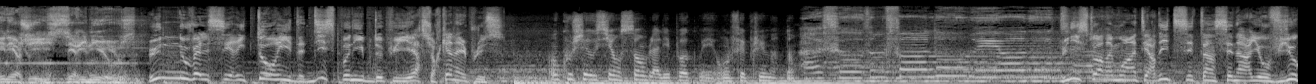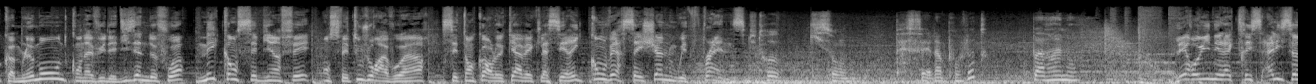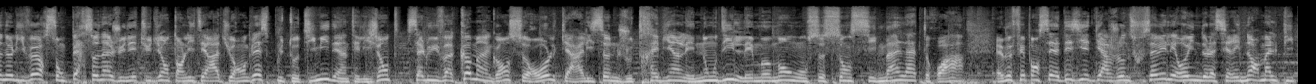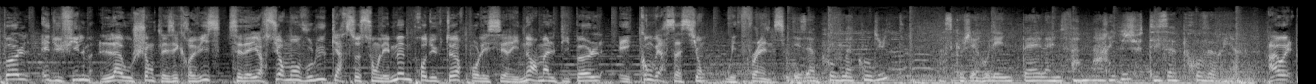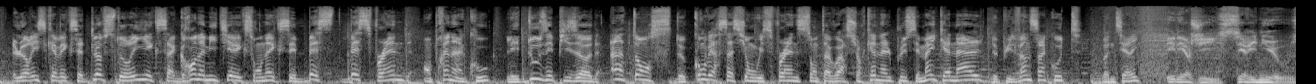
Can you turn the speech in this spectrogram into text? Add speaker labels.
Speaker 1: Énergie, série news.
Speaker 2: Une nouvelle série torride disponible depuis hier sur Canal+.
Speaker 3: On couchait aussi ensemble à l'époque, mais on le fait plus maintenant.
Speaker 2: Une histoire d'amour interdite, c'est un scénario vieux comme le monde qu'on a vu des dizaines de fois, mais quand c'est bien fait, on se fait toujours avoir. C'est encore le cas avec la série Conversation with Friends.
Speaker 3: Tu trouves qu'ils sont pas faits l'un pour l'autre? Pas vraiment.
Speaker 2: L'héroïne et l'actrice Alison Oliver sont personnage d'une étudiante en littérature anglaise plutôt timide et intelligente. Ça lui va comme un gant ce rôle car Alison joue très bien les non-dits, les moments où on se sent si maladroit. Elle me fait penser à Daisy Edgar Jones, vous savez l'héroïne de la série Normal People et du film Là où chantent les écrevisses. C'est d'ailleurs sûrement voulu car ce sont les mêmes producteurs pour les séries Normal People et Conversation with Friends.
Speaker 3: Désapprouve ma conduite Parce que j'ai roulé une pelle à une femme mariée Je désapprouve rien.
Speaker 2: Ah ouais, le risque avec cette love story est que sa grande amitié avec son ex et best best friend en prennent un coup. Les 12 épisodes intenses de Conversation with Friends sont à voir sur Canal+ et MyCanal depuis le 25 août. Bonne série.
Speaker 1: Énergie, série news.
